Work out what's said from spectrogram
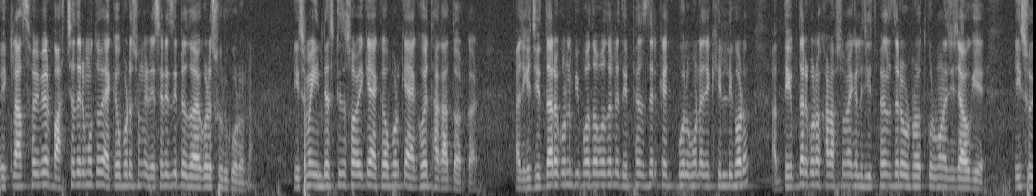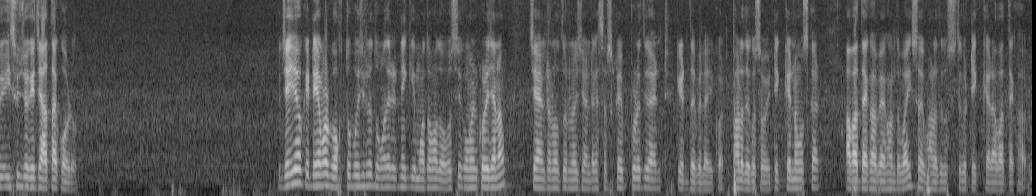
ওই ক্লাস ফাইভের বাচ্চাদের মতো একে অপরের সঙ্গে রেসারেসিটা দয়া করে শুরু করো না। এই সময় ইন্ডাস্ট্রিতে সবাইকে একে অপরকে এক হয়ে থাকার দরকার। আজকে জিদ্দারও কোনো বিপদ দেব ফ্যান্সদেরকে বলব না যে খিল্লি করো, আর দেবদার কোনো খারাপ সময় গেলে জিৎ ফ্যান্সদের অনুরোধ করব না যে যাও গিয়ে এই এই সুযোগে যা তা করো। যাই হোক, এটাই আমার বক্তব্য ছিল। তোমাদের এটা নিয়ে কি মতামত অবশ্যই কমেন্ট করে জানাও। চ্যানেলটা নতুন হলে চ্যানেলটাকে সাবস্ক্রাইব করে দিও and get the bell icon ভালো দেখো সবাই টেক কেয়ার নমস্কার। আবার দেখা হবে এখন তো ভাই। সবাই ভালো দেখো সুস্থ টেক কেয়ার আবার দেখা হবে।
